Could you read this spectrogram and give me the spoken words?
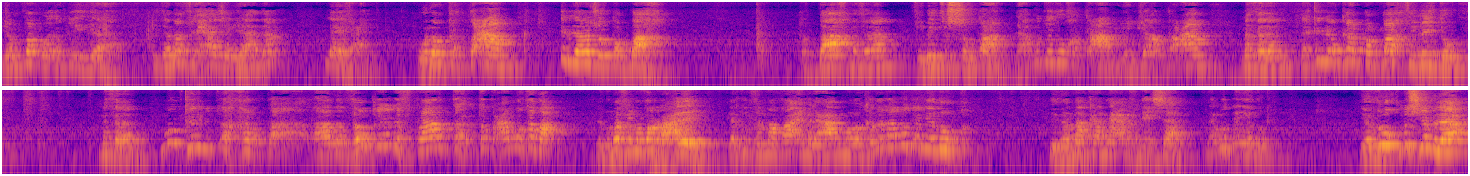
يمضغ ويعطيه إياها. إذا ما في حاجة لهذا لا يفعل. وذوق الطعام إلا رجل طباخ. طباخ مثلا في بيت السلطان لابد يذوق الطعام. يعني جاء الطعام مثلا لكن لو كان طباخ في بيته مثلا ممكن يتأخر هذا الذوق الإفطار تطعم وتضع لأنه ما في مضرة عليه. لكن في المطاعم العامة وكذا لابد أن يذوق. إذا ما كان يعرف الحساب لابد أن يذوق. يذوق مش يبلع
